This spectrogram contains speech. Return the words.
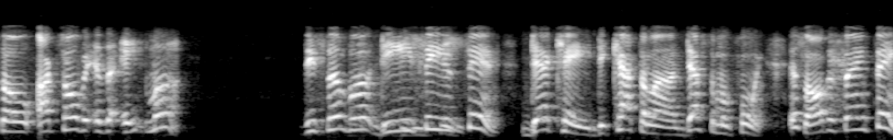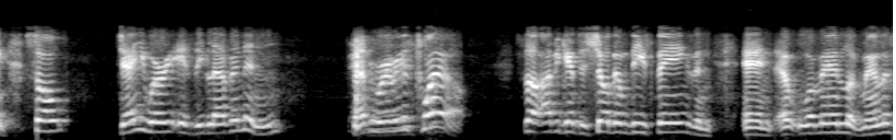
So October is the eighth month. December, DEC is 10. Decade, decathlon, decimal point. It's all the same thing. So January is 11 and February is 12. So I began to show them these things, and and uh, well, man, look, man, let's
